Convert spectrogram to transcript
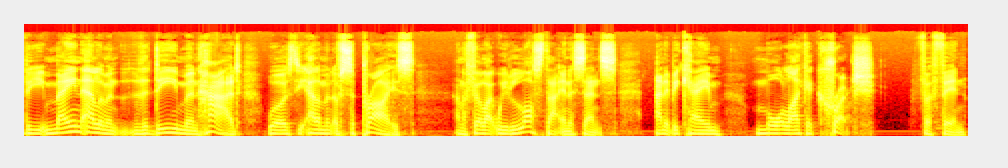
the main element the demon had was the element of surprise. And I feel like we lost that in a sense, and it became more like a crutch for Finn.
